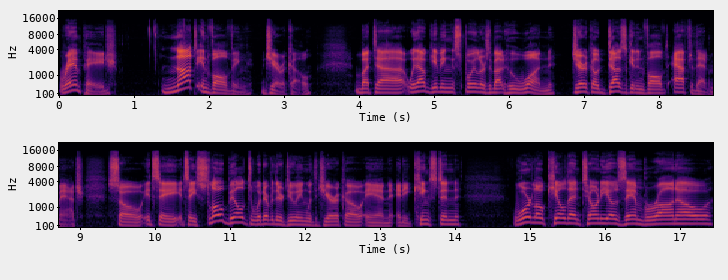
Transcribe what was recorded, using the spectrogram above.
Rampage, not involving Jericho, but uh, without giving spoilers about who won. Jericho does get involved after that match, so it's a it's a slow build to whatever they're doing with Jericho and Eddie Kingston. Wardlow killed Antonio Zambrano.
